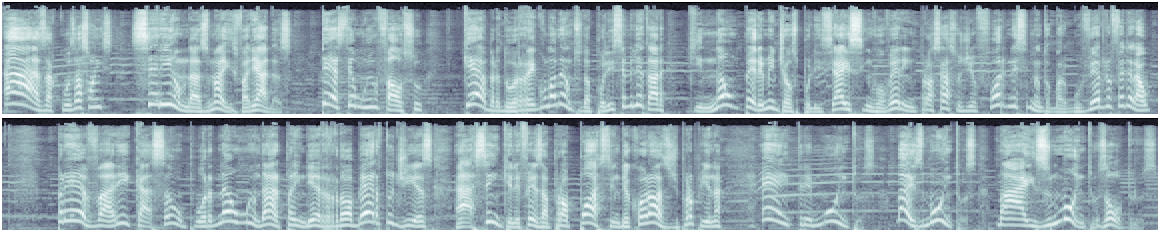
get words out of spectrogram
As acusações seriam das mais variadas: testemunho falso, quebra do regulamento da Polícia Militar, que não permite aos policiais se envolverem em processos de fornecimento para o governo federal, prevaricação por não mandar prender Roberto Dias assim que ele fez a proposta indecorosa de propina, entre muitos, mas muitos, mas muitos outros.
